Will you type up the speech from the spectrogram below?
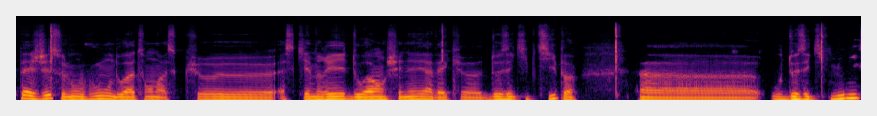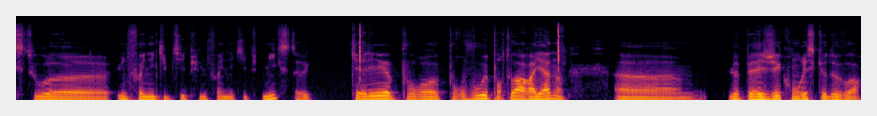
PSG, selon vous, on doit attendre? Est-ce que est qu'Emery doit enchaîner avec euh, deux équipes types euh, ou deux équipes mixtes ou une fois une équipe type, une fois une équipe mixte? Quel est pour, vous et pour toi, Ryan, le PSG qu'on risque de voir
